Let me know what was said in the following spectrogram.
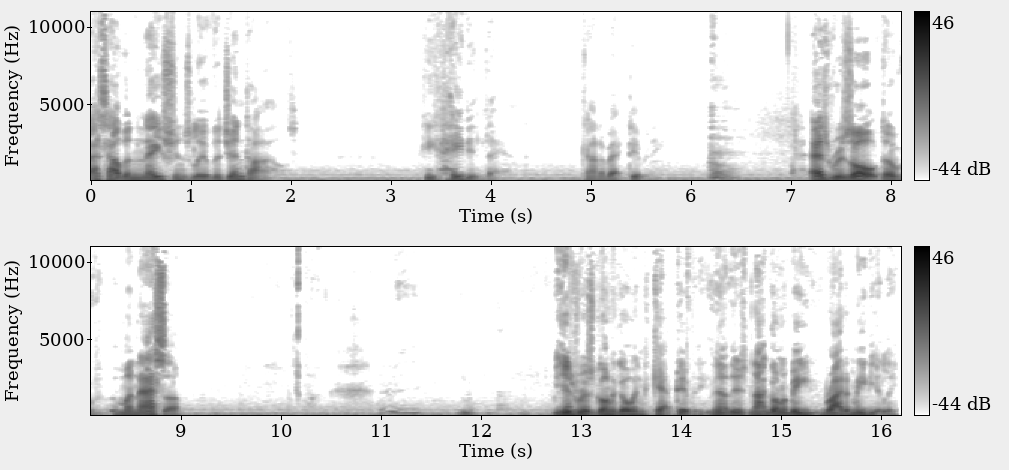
That's how the nations lived, the Gentiles. He hated that kind of activity. As a result of Manasseh, Israel is going to go into captivity. Now, it's not going to be right immediately.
